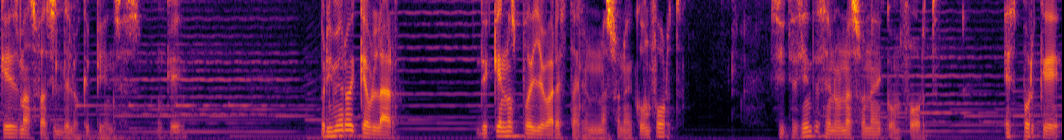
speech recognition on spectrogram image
que es más fácil de lo que piensas, ¿ok? Primero hay que hablar de qué nos puede llevar a estar en una zona de confort. Si te sientes en una zona de confort, es porque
